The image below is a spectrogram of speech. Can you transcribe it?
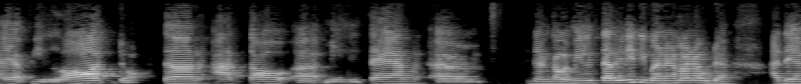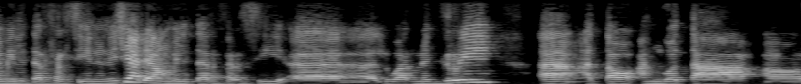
kayak pilot, dokter atau uh, militer um, dan kalau militer ini di mana-mana udah ada yang militer versi Indonesia, ada yang militer versi uh, luar negeri uh, atau anggota uh,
